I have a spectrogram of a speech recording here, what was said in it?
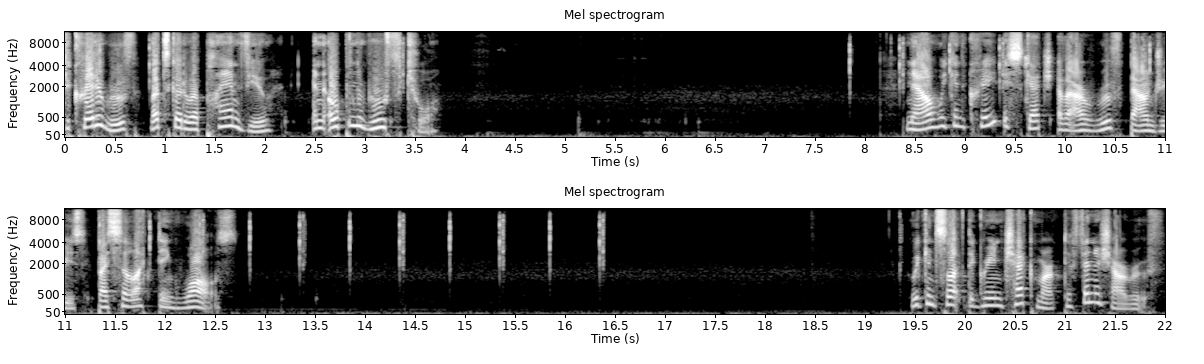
To create a roof, let's go to a plan view and open the roof tool. Now we can create a sketch of our roof boundaries by selecting walls. We can select the green check mark to finish our roof.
